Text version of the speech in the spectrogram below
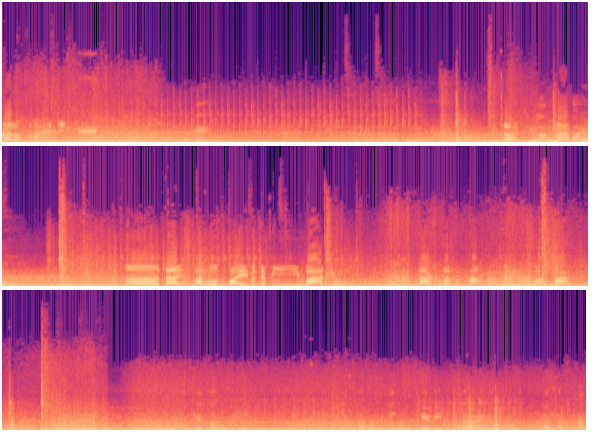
นั่นแหละมันจะยิงโอเคข้างหน้ากูเลยเหรอใช่อยู่หลังรถไฟน้ามึง เลยอะเออใช่หลังรถไฟมันจะมีบ้านอยู่อะสร้างหลังพังๆมามันอยู่ระหว่างสร้างเก็บละแต่ผมยิง KV2 ได้นะรถสำคัญ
